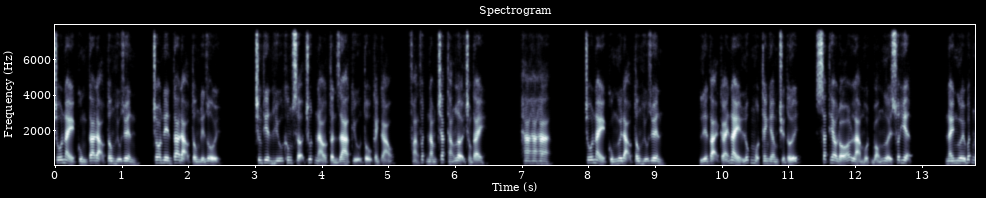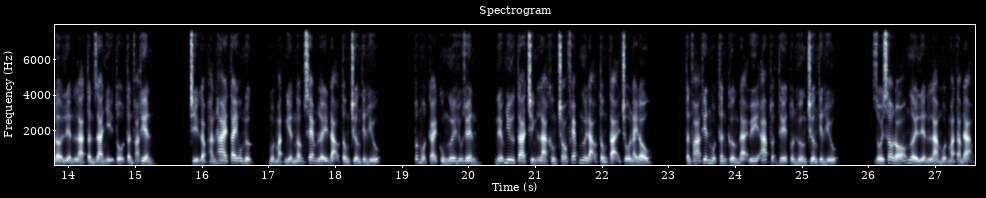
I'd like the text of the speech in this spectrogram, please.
Chỗ này cùng ta đạo tông hữu duyên, cho nên ta đạo tông đến rồi. Trương thiên hữu không sợ chút nào tần gia cựu tổ cảnh cáo phản phất nắm chắc thắng lợi trong tay. Ha ha ha. Chỗ này cùng ngươi đạo tông hữu duyên. Liền tại cái này lúc một thanh âm chuyển tới, sát theo đó là một bóng người xuất hiện. Này người bất ngờ liền là tần gia nhị tổ tần phá thiên. Chỉ gặp hắn hai tay ôm ngực, một mặt nghiền ngẫm xem lấy đạo tông trương thiên hữu tốt một cái cùng ngươi hữu duyên, nếu như ta chính là không cho phép ngươi đạo tông tại chỗ này đâu. Tần phá thiên một thân cường đại uy áp thuận thế tuân hướng trương thiên hữu. Rồi sau đó người liền làm một mặt tạm đạm,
